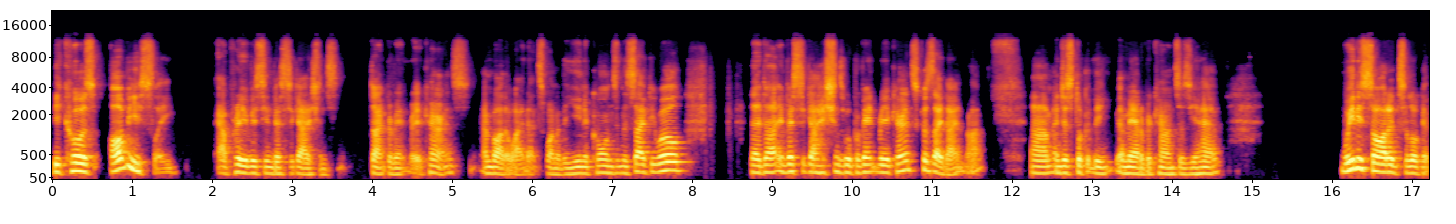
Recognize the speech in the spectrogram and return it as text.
because obviously our previous investigations don't prevent reoccurrence. And by the way, that's one of the unicorns in the safety world that uh, investigations will prevent reoccurrence because they don't, right? Um, and just look at the amount of recurrences you have. We decided to look at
